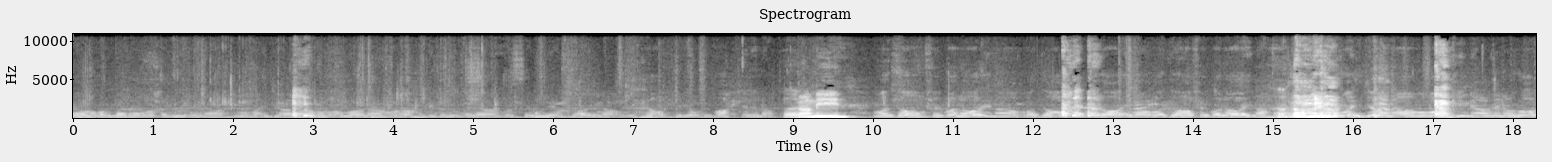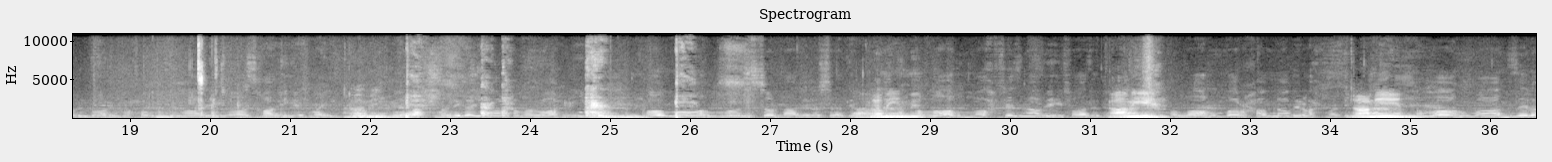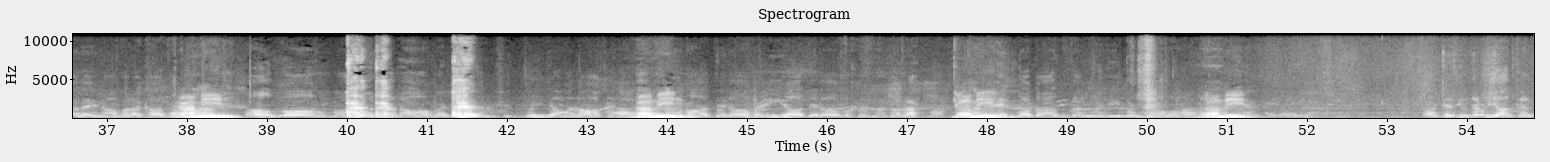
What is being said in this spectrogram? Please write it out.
ونبينا ومولانا وحبيبنا وما جاءنا ومأوانا ورحمة قلوبنا والسرور أبداننا والشرف يوم محشرنا آمين. وضعف بلائنا وضعف بلائنا وضعف بلائنا. وواقينا وأصحابه أجمعين. آمين. برحمتك يا أرحم الراحمين اللهم انصرنا بنصرتك آمين. اللهم احفظنا بحفاظتك. آمين. اللهم ارحمنا برحمتك. آمين. اللهم انزل علينا بركاتك. آمين. آمين آتنا منياتنا وخدمة رحمة آمين إنك أنت المجيب الدعوة آمين آج جیسے ادھر یاد کر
